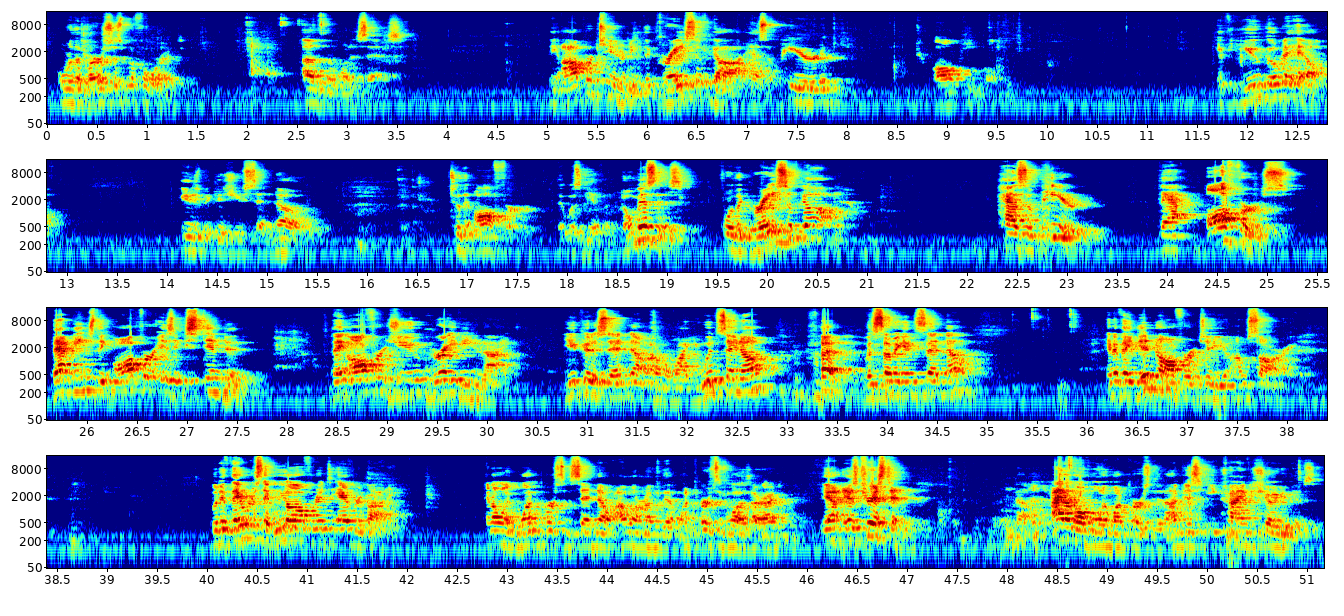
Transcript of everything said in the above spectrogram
or the verses before it other than what it says. The opportunity, the grace of God has appeared to all people. If you go to hell, it is because you said no to the offer that was given. Don't miss this. For the grace of God has appeared that offers. That means the offer is extended. They offered you gravy tonight. You could have said no. I don't know why you would say no, but, but some of you said no. And if they didn't offer it to you, I'm sorry. But if they were to say, we offered it to everybody, and only one person said no, I want to know who that one person was, all right? Yeah, it's Tristan. No, I don't know if only one person did. I'm just trying to show you this.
